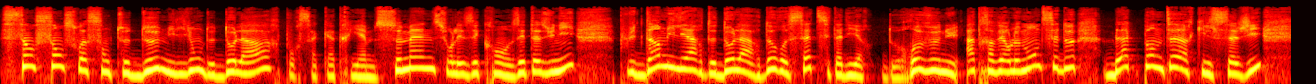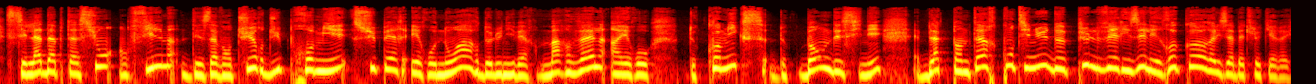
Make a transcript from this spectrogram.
562 millions de dollars pour sa quatrième semaine sur les écrans aux États-Unis. Plus d'un milliard de dollars de recettes, c'est-à-dire de revenus à travers le monde. C'est de Black Panther qu'il s'agit. C'est l'adaptation en film des aventures du premier super-héros noir de l'univers Marvel, un héros de comics, de bande dessinée. Black Panther continue de pulvériser les records Elisabeth Lequéré.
